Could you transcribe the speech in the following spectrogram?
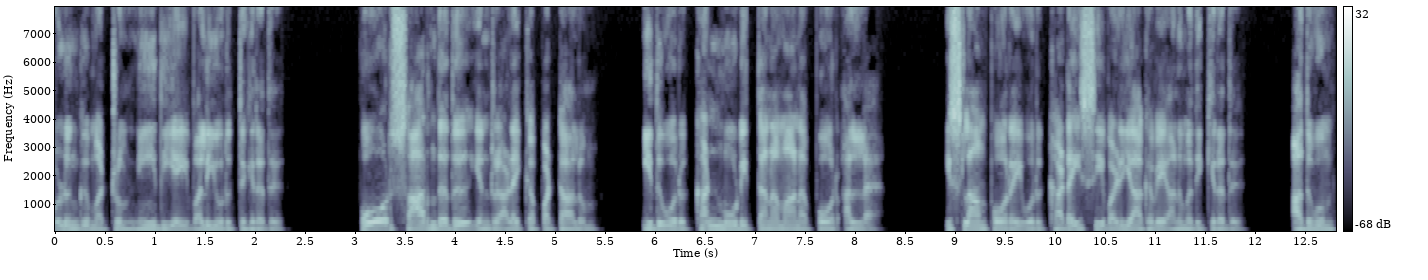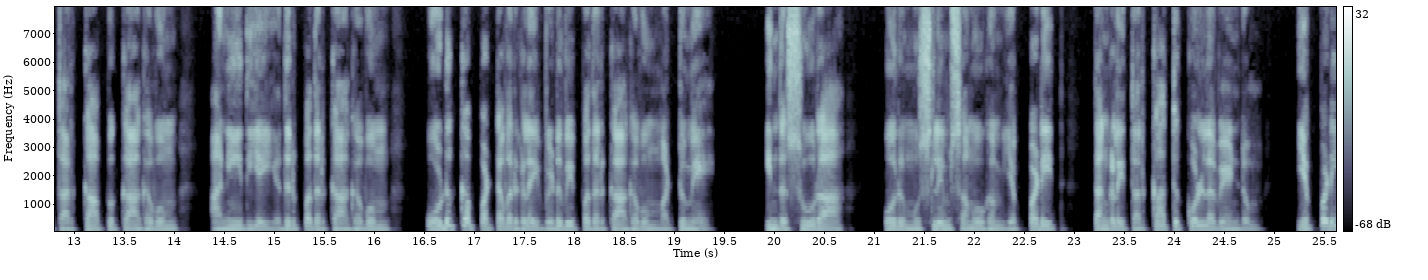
ஒழுங்கு மற்றும் நீதியை வலியுறுத்துகிறது. போர் சார்ந்தது என்று அழைக்கப்பட்டாலும் இது ஒரு கண்மூடித்தனமான போர் அல்ல. இஸ்லாம் போரை ஒரு கடைசி வழியாகவே அனுமதிக்கிறது. அதுவும் தற்காப்புக்காகவும் அநீதியை எதிர்ப்பதற்காகவும் ஒடுக்கப்பட்டவர்களை விடுவிப்பதற்காகவும் மட்டுமே. இந்த சூரா ஒரு முஸ்லிம் சமூகம் எப்படி தங்களை தற்காத்துக் கொள்ள வேண்டும் எப்படி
